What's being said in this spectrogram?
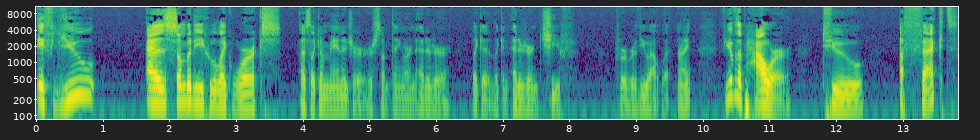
if you, as somebody who like works as like a manager or something or an editor, like a like an editor in chief for a review outlet, right? If you have the power to affect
